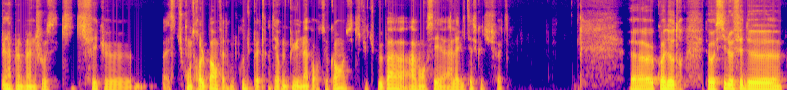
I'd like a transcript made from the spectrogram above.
plein, plein, plein de choses qui qui fait que, bah, si tu contrôles pas en fait, du coup, tu peux être interrompu n'importe quand, ce qui fait que tu peux pas avancer à la vitesse que tu souhaites. Heu, quoi d'autre? Tu as aussi le fait de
